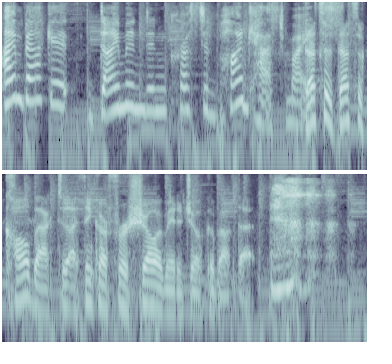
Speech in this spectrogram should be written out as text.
I'm, I'm, back at diamond encrusted podcast mic. That's a that's a callback to I think our first show. I made a joke about that.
